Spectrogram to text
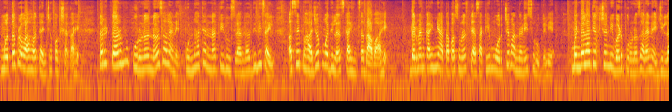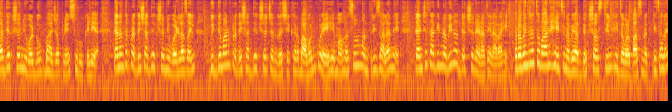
मतप्रवाह त्यांच्या पक्षात आहे. तर टर्म पूर्ण न झाल्याने पुन्हा त्यांना ती दुसऱ्यांदा दिली जाईल असे भाजपमधीलच काहींचा दावा आहे. दरम्यान काहींनी आतापासूनच त्यासाठी मोर्चे बांधणी सुरू केली आहे. मंडलाध्यक्ष निवड पूर्ण झाल्याने जिल्हाध्यक्ष निवडणूक भाजपने सुरू केली आहे. त्यानंतर प्रदेशाध्यक्ष निवडला जाईल. विद्यमान प्रदेशाध्यक्ष चंद्रशेखर बावनकुळे हे महसूल मंत्री झाल्याने त्यांच्या जागी नवीन अध्यक्ष देण्यात येणार आहे. रवींद्र चव्हाण हेच नवे अध्यक्ष असतील हे जवळपास नक्की झालंय.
